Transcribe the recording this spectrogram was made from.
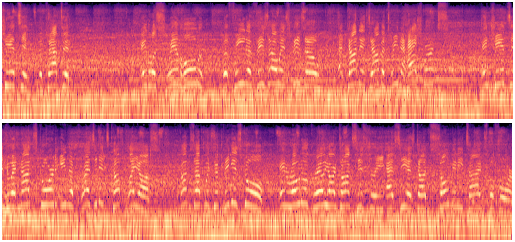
Jansen, the captain, slam home the feet of Bizzo as Bizzo had gotten it down between the hash marks. And Jansen, who had not scored in the President's Cup playoffs, comes up with the biggest goal in Roanoke Rail Yard Dawgs history as he has done so many times before.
